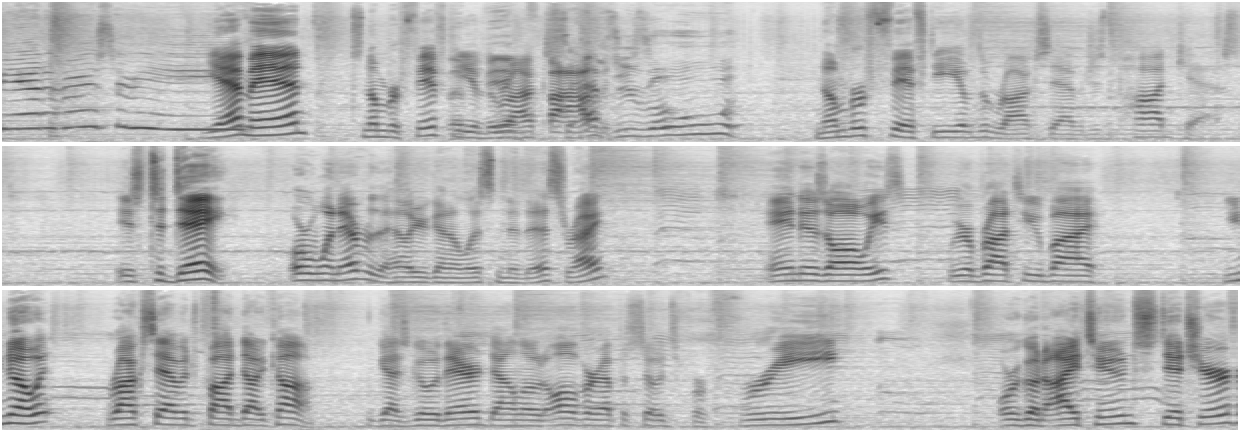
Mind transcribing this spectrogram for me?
Happy anniversary. Yeah, man. It's number 50 of the Rock Savage. zero. Number 50 of the Rock Savages podcast is today, or whenever the hell you're going to listen to this, right? And as always, we are brought to you by, you know it, rocksavagepod.com. You guys go there, download all of our episodes for free, or go to iTunes, Stitcher,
